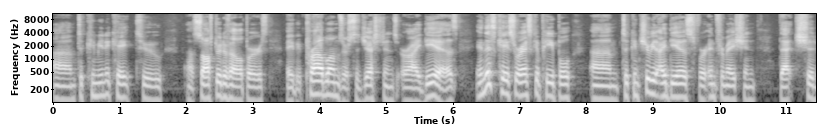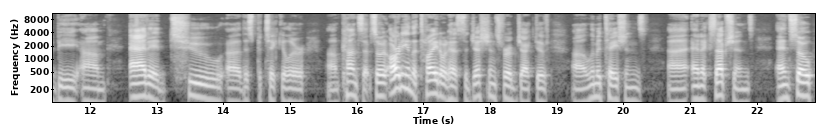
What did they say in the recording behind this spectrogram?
um, to communicate to uh, software developers maybe problems or suggestions or ideas. In this case, we're asking people um, to contribute ideas for information that should be um, added to uh, this particular um, concept. So already in the title, it has suggestions for objective, uh, limitations, uh, and exceptions. And so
